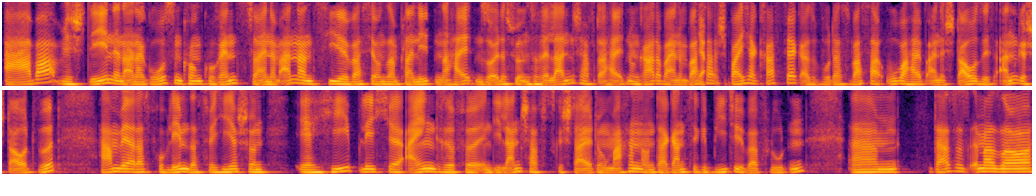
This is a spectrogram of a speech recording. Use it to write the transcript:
Aber wir stehen in einer großen Konkurrenz zu einem anderen Ziel, was ja unseren Planeten erhalten soll, das wir unsere Landschaft erhalten. Und gerade bei einem Wasserspeicherkraftwerk, also wo das Wasser oberhalb eines Stausees angestaut wird, haben wir ja das Problem, dass wir hier schon erhebliche Eingriffe in die Landschaftsgestaltung machen und da ganze Gebiete überfluten. Ähm, das ist immer so,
